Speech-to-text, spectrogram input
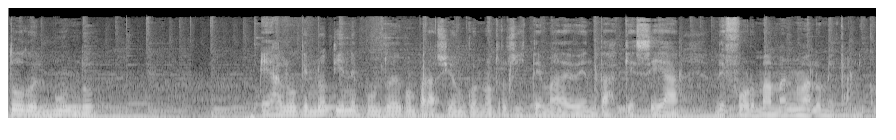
todo el mundo es algo que no tiene punto de comparación con otro sistema de ventas que sea de forma manual o mecánico.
